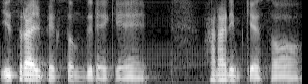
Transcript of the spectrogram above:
이스라엘 백성들에게 하나님께서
